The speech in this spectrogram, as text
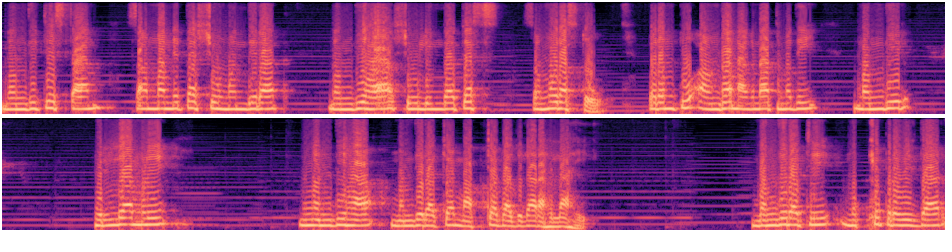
नंदीचे स्थान सामान्यतः शिव मंदिरात नंदी हा शिवलिंगाच्या समोर असतो. परंतु औंढा नागनाथमध्ये मंदिर फिरल्यामुळे नंदी हा मंदिराच्या मागच्या बाजूला राहिला आहे. मंदिराचे मुख्य प्रवेशद्वार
